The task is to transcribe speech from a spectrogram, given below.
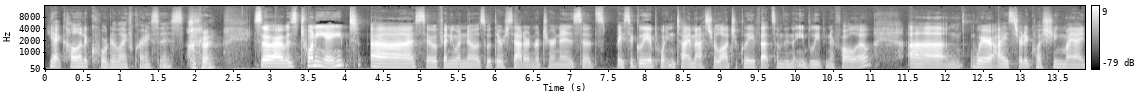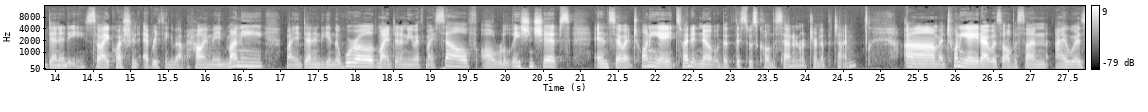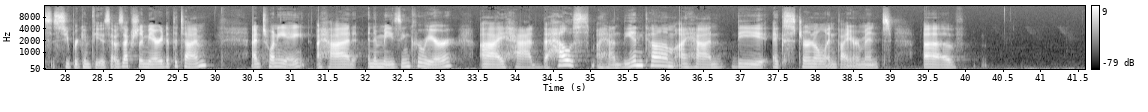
yeah, I call it a quarter life crisis. Okay. So I was 28. Uh, so if anyone knows what their Saturn return is, so it's basically a point in time astrologically, if that's something that you believe in or follow, um, where I started questioning my identity. So I questioned everything about how I made money, my identity in the world, my identity with myself, all relationships. And so at 28, so I didn't know that this was called the Saturn return at the time. Um, at 28, I was all of a sudden, I was super confused. I was actually married at the time. At 28, I had an amazing career. I had the house, I had the income, I had the external environment of,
